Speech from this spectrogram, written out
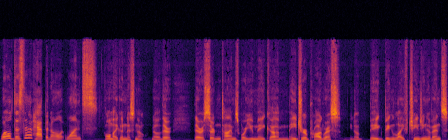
Well, does that happen all at once? Oh my goodness, no, no. There, There are certain times where you make um, major progress, you know, big, big life changing events.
